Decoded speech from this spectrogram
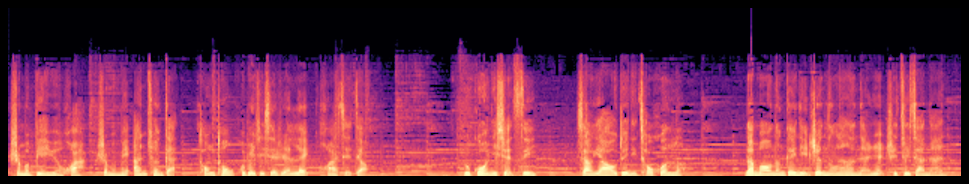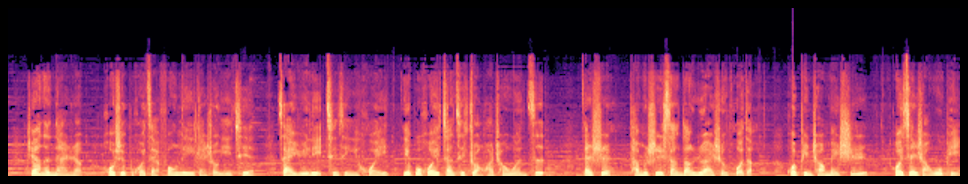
什么边缘化，什么没安全感，通通会被这些人类化解掉。如果你选 C，想要对你求婚了，那么能给你正能量的男人是居家男。这样的男人或许不会在风里感受一切，在雨里清醒一回，也不会将其转化成文字，但是他们是相当热爱生活的，会品尝美食。会鉴赏物品，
